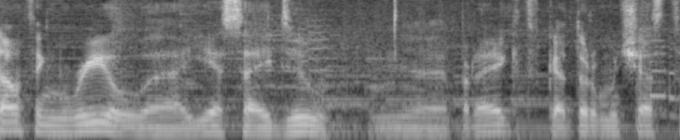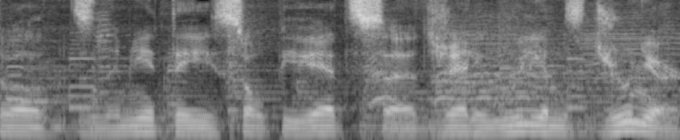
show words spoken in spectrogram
Something Real, uh, Yes I Do. Э, Проект, в котором участвовал знаменитый сол-певец э, Джерри Уильямс Джр.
